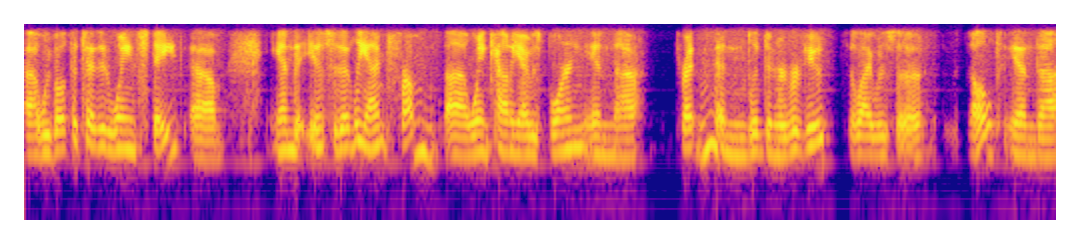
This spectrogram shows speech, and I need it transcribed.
Uh, we both attended Wayne State, um, and incidentally, I'm from uh, Wayne County. I was born in uh, Trenton and lived in Riverview till I was uh, adult and uh,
